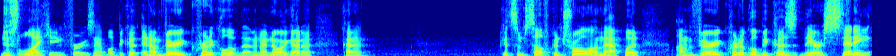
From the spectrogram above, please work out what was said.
just liking, for example, because and I'm very critical of them, and I know I gotta kind of get some self control on that, but I'm very critical because they are setting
